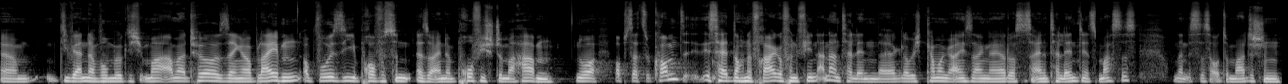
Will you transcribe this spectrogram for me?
ähm, die werden dann womöglich immer Amateursänger bleiben, obwohl sie profession also eine Profistimme haben. Nur, ob es dazu kommt, ist halt noch eine Frage von vielen anderen Talenten. Daher, glaube ich, kann man gar nicht sagen, naja, du hast das eine Talent, jetzt machst du es und dann ist das automatisch ein,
